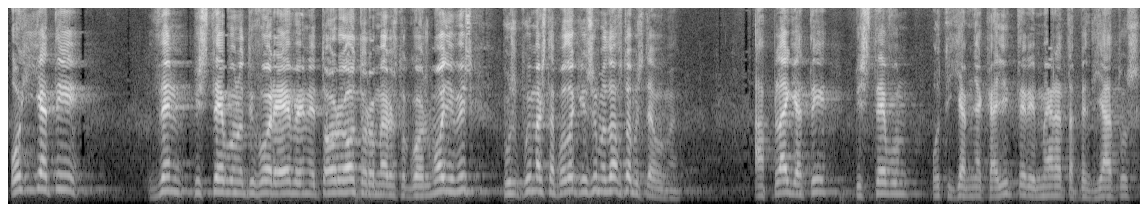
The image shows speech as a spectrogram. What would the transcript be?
όχι γιατί δεν πιστεύουν ότι η Βόρεια Εύα είναι το ωραιότερο μέρος στον κόσμο. Όλοι εμείς που, που είμαστε από εδώ και ζούμε εδώ αυτό πιστεύουμε απλά γιατί πιστεύουν ότι για μια καλύτερη μέρα τα παιδιά τους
